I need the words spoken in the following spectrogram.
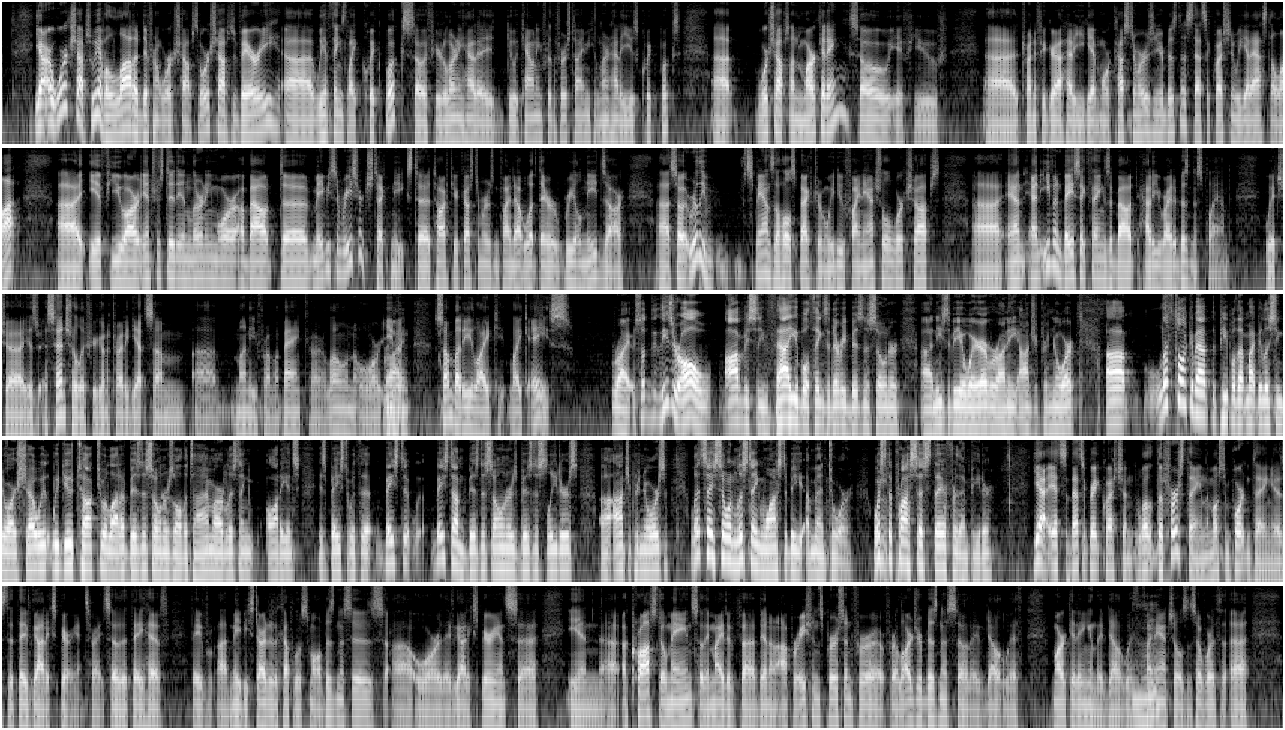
Yeah, our workshops, we have a lot of different workshops. The workshops vary. Uh, we have things like QuickBooks. So if you're learning how to do accounting for the first time, you can learn how to use QuickBooks. Uh, workshops on marketing. So if you've uh, trying to figure out how do you get more customers in your business, that's a question we get asked a lot. Uh, if you are interested in learning more about uh, maybe some research techniques to talk to your customers and find out what their real needs are. Uh, so it really spans the whole spectrum. We do financial workshops uh, and, and even basic things about how do you write a business plan, which uh, is essential if you're going to try to get some uh, money from a bank or a loan or Right. even somebody like, like ACE. Right. So th- these are all obviously valuable things that every business owner uh, needs to be aware of, or any entrepreneur. Uh, let's talk about the people that might be listening to our show. We, we do talk to a lot of business owners all the time. Our listening audience is based with the, based based on business owners, business leaders, uh, entrepreneurs. Let's say someone listening wants to be a mentor. What's the process there for them, Peter? Yeah, it's that's a great question. Well, the first thing, and the most important thing, is that they've got experience, right? So that they have they've uh, maybe started a couple of small businesses, uh, or they've got experience uh, in uh, across domains. So they might have uh, been an operations person for a, for a larger business, so they've dealt with marketing and they've dealt with financials and so forth. Uh,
